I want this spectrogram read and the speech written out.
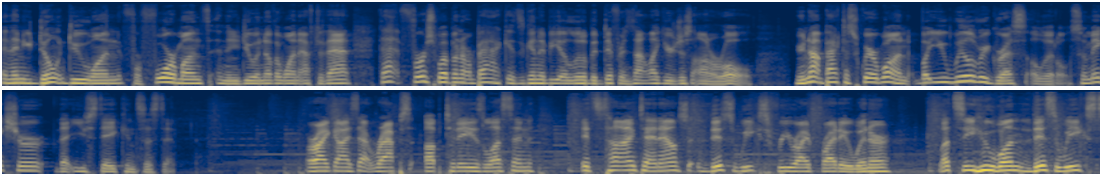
and then you don't do one for four months, and then you do another one after that. That first webinar back is going to be a little bit different. It's not like you're just on a roll. You're not back to square one, but you will regress a little. So, make sure that you stay consistent. All right, guys, that wraps up today's lesson. It's time to announce this week's Free Ride Friday winner. Let's see who won this week's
